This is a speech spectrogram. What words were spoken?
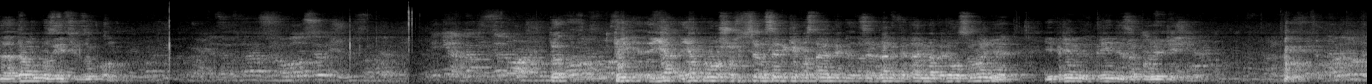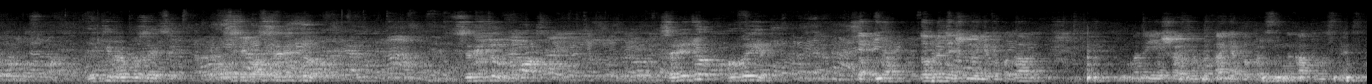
да- дану позицію закону. То, то я, я все- все-таки поставити це дане питання на переголосування і прийняти законне рішення. Які пропозиції? Середюк. Середюк, будь ласка. Середюк, говоріть. Добрий день, шановні депутати. У мене є ще одне питання до представника телесництва.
